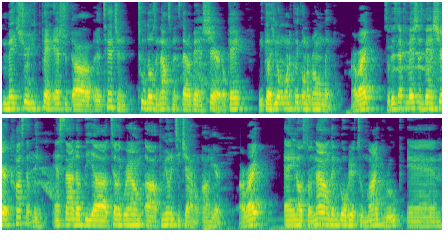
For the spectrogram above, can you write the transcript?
make sure you pay extra uh, attention to those announcements that are being shared, okay? Because you don't want to click on the wrong link, all right? So this information is being shared constantly inside of the uh, Telegram uh, community channel on here, all right? And you know, so now let me go over here to my group and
